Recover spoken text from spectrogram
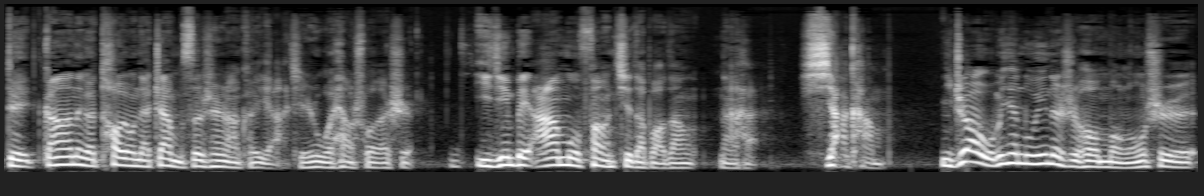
对刚刚那个套用在詹姆斯身上可以啊。其实我想说的是，已经被阿木放弃的宝藏男孩西亚卡姆。你知道我们现在录音的时候，猛龙是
